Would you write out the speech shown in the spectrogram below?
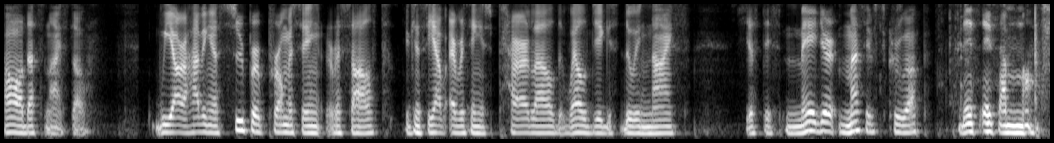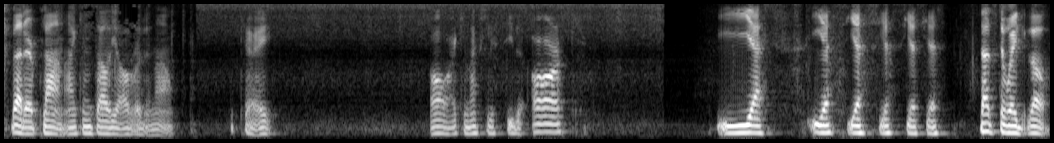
Oh, that's nice though. We are having a super promising result you can see how everything is parallel, the weld jig is doing nice. It's just this major, massive screw up. This is a much better plan, I can tell you already now. Okay. Oh, I can actually see the arc. Yes, yes, yes, yes, yes, yes. That's the way to go.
